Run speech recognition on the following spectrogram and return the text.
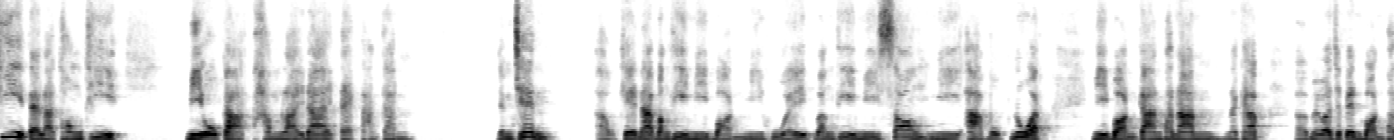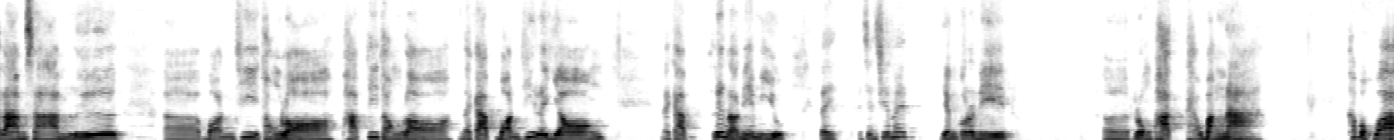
ที่แต่ละท้องที่มีโอกาสทำรายได้แตกต่างกัน อย่างเช่นอโอเคนะ บางที่มีบ่อนมีหวย บางที่มีซ่อง มีอาบอบนวด มีบ่อนการพนันนะครับ ไม่ว่าจะเป็นบ่อนพระรามสามหรือบ่อนที่ทองหลอ่อผับที่ทองหลอ่อนะครับบ่อนที่ระยองนะครับเรื่องเหล่านี้มีอยู่ แต่อาจารย์เชื่อไหมอย่างกรณีโรงพักแถวบางนาเขาบอกว่า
